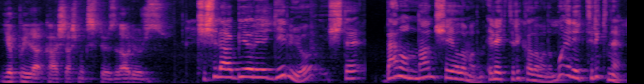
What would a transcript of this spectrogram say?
yapıyla karşılaşmak istiyoruz ya da arıyoruz. Kişiler bir araya geliyor. İşte ben ondan şey alamadım. Elektrik alamadım. Bu elektrik ne?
